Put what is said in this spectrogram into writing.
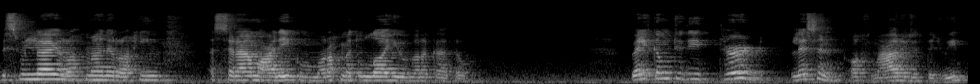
Bismillahirrahmanirrahim. Assalamu alaikum wa rahmatullahi wa barakatuh. Welcome to the third lesson of Ma'arij al-Tajweed.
